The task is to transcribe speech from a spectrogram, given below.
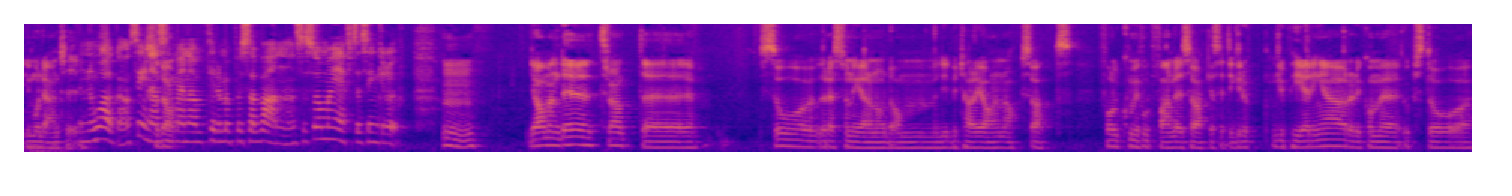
i modern tid. Någonsin. Så Alltså, de- jag menar, till och med på savannen så såg man ju efter sin grupp. Mm. Ja, men det tror jag inte... Så resonerar nog de libertarianerna också. Att folk kommer fortfarande söka sig till grupp, grupperingar och det kommer uppstå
